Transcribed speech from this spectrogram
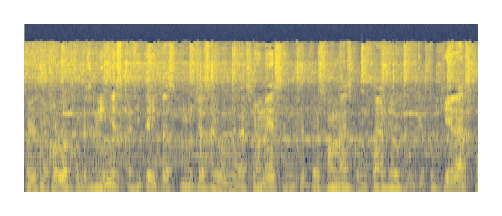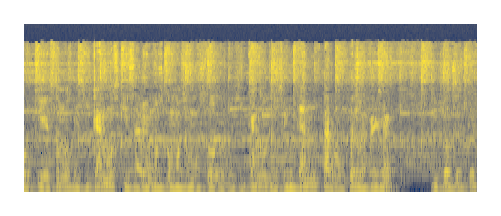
pues mejor los compres en línea, así te evitas muchas aglomeraciones entre personas, contagios, lo que tú quieras, porque somos mexicanos y sabemos cómo somos todos los mexicanos, nos encanta romper las reglas, entonces pues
